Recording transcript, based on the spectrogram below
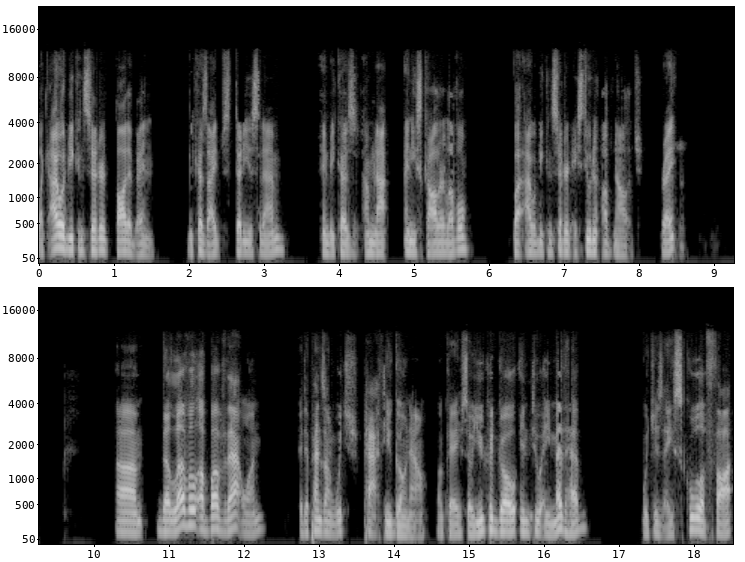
Like I would be considered talib ilm because I study Islam and because I'm not any scholar level, but I would be considered a student of knowledge, right? Mm-hmm. Um, the level above that one, it depends on which path you go now. Okay. So you could go into a madhab, which is a school of thought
